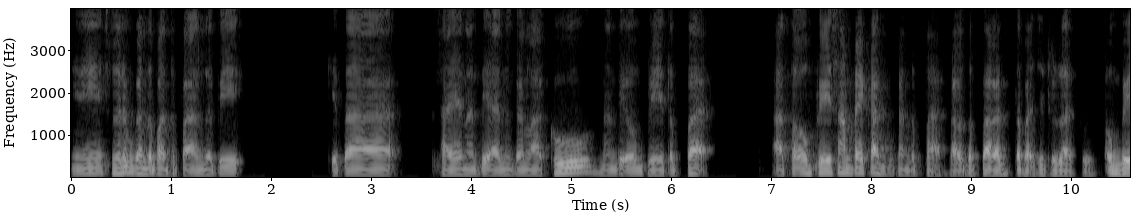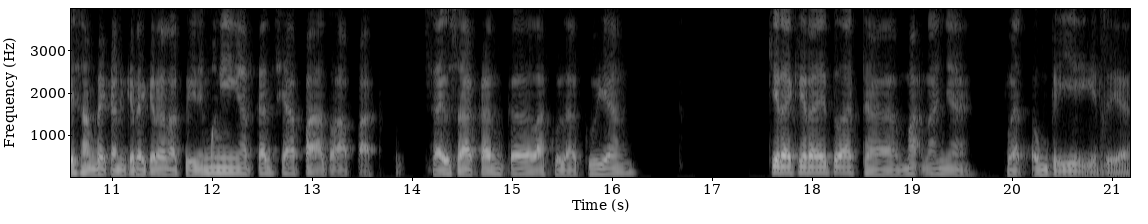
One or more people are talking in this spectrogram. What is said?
Ini sebenarnya bukan tebak-tebakan, tapi kita saya nanti anukan lagu, nanti Om B tebak atau Om B sampaikan bukan tebak. Kalau tebak kan tebak judul lagu. Om B sampaikan kira-kira lagu ini mengingatkan siapa atau apa. Saya usahakan ke lagu-lagu yang kira-kira itu ada maknanya buat Om BY gitu ya.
